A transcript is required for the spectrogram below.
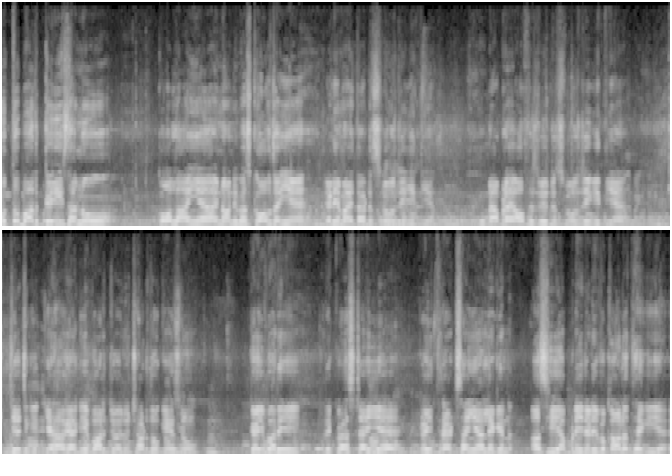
ਉਸ ਤੋਂ ਬਾਅਦ ਕਈ ਸਾਨੂੰ ਕਾਲਾਂ ਆਈਆਂ ਐਨੋਨਿਮਸ ਕਾਲਸ ਆਈਆਂ, ਜਿਹੜੀਆਂ ਮੈਂ ਅਜੇ ਤੱਕ ਡਿਸਕਲੋਜ਼ ਨਹੀਂ ਕੀਤੀਆਂ। ਮੈਂ ਆਪਣੇ ਆਫਿਸ ਵਿੱਚ ਡਿਸਕਲੋਜ਼ ਨਹੀਂ ਕੀਤੀਆਂ। ਜਿਹ 'ਚ ਕਿ ਕਿਹਾ ਗਿਆ ਕਿ ਵਰਜੋ ਇਹਨੂੰ ਛੱਡ ਦਿਓ ਕੇਸ ਨੂੰ। ਕਈ ਵਾਰੀ ਰਿਕੁਐਸਟ ਆਈ ਹੈ, ਕਈ ਥ੍ਰੈਟਸ ਆਈਆਂ, ਲੇਕਿਨ ਅਸੀਂ ਆਪਣੀ ਜਿਹੜੀ ਵਕਾਲਤ ਹੈਗੀ ਹੈ,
